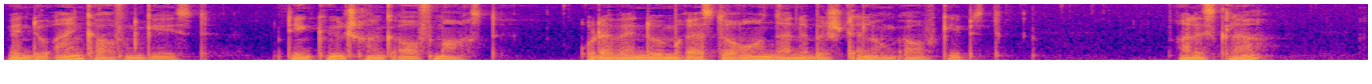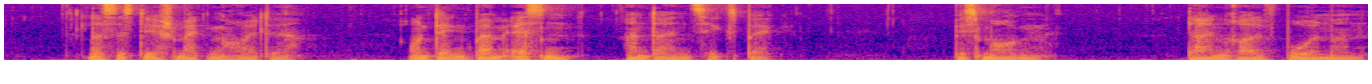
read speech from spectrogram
wenn du einkaufen gehst, den Kühlschrank aufmachst oder wenn du im Restaurant deine Bestellung aufgibst. Alles klar? Lass es dir schmecken heute. Und denk beim Essen an deinen Sixpack. Bis morgen. Dein Ralf Bohlmann.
